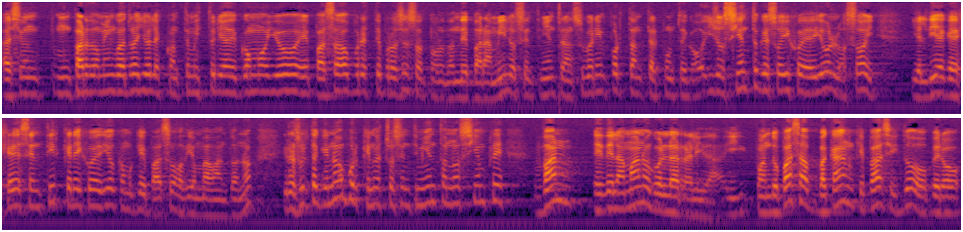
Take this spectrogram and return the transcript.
Hace un, par de domingos atrás yo les conté mi historia de cómo yo he pasado por este proceso, por donde para mí los sentimientos eran súper importantes, al punto de que hoy yo siento que soy hijo de Dios, lo soy. Y el día que dejé de sentir que era hijo de Dios, como que pasó, Dios me abandonó. Y resulta que no, porque nuestros sentimientos no siempre van eh, de la mano con la realidad. Y cuando pasa, bacán que pase y todo, pero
